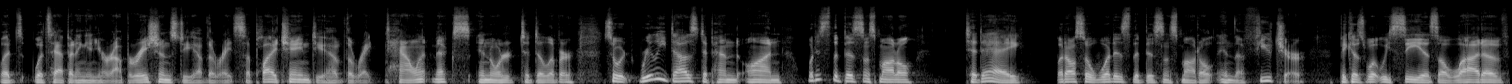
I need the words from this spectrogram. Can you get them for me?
what's what's happening in your operations. Do you have the right supply chain? Do you have the right talent mix in order to deliver? So it really does depend on what is the business model today, but also what is the business model in the future? Because what we see is a lot of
